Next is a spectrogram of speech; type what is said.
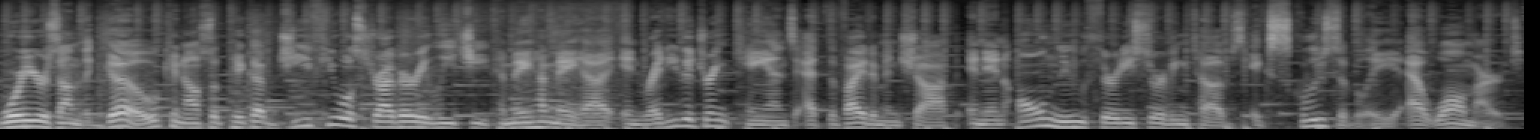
Warriors on the go can also pick up G Fuel Strawberry Lychee Kamehameha in ready to drink cans at the Vitamin Shoppe and in all new 30 serving tubs exclusively at Walmart.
